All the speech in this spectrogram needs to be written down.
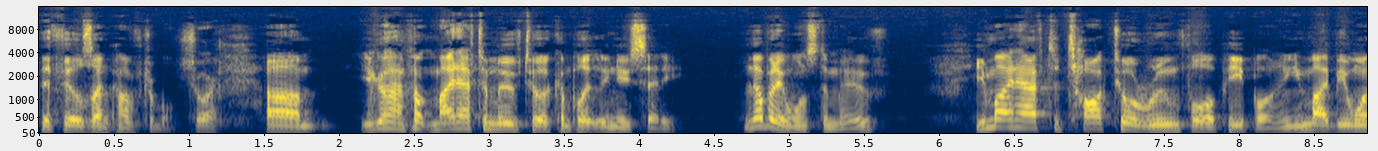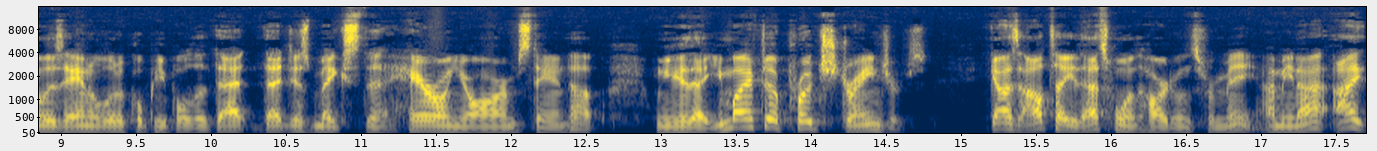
that feels uncomfortable. Sure. Um, you're going to might have to move to a completely new city. Nobody wants to move. You might have to talk to a room full of people and you might be one of those analytical people that that, that just makes the hair on your arm stand up when you hear that. You might have to approach strangers. Guys, I'll tell you, that's one of the hard ones for me. I mean, I, I,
